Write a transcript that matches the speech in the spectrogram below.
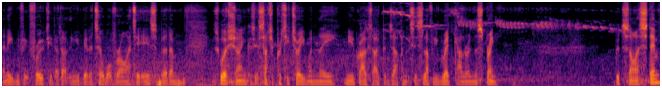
And even if it fruited, I don't think you'd be able to tell what variety it is. But um, it's worth showing because it's such a pretty tree when the new growth opens up and it's this lovely red colour in the spring. Good size stem.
